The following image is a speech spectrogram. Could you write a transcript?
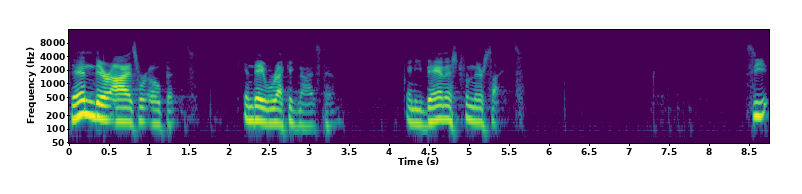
then their eyes were opened and they recognized him, and he vanished from their sight. See,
